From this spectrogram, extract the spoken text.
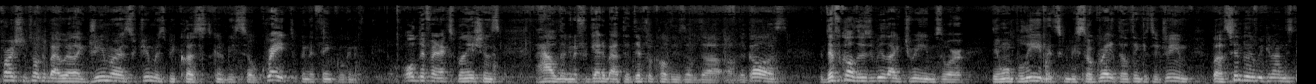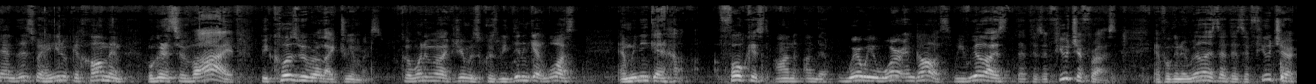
first talk about we're like dreamers, dreamers because it's going to be so great. We're going to think we're going to all different explanations how they're going to forget about the difficulties of the of the Golas. The difficulties will be like dreams, or they won't believe it's going to be so great, they'll think it's a dream. But simply we can understand this way. We're going to survive because we were like dreamers. Because when we were like dreamers, because we didn't get lost and we didn't get focused on, on the, where we were in Galus. We realized that there's a future for us. If we're going to realize that there's a future,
